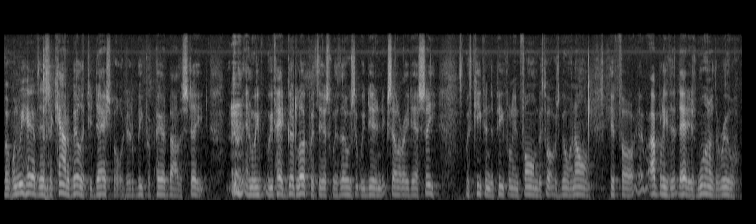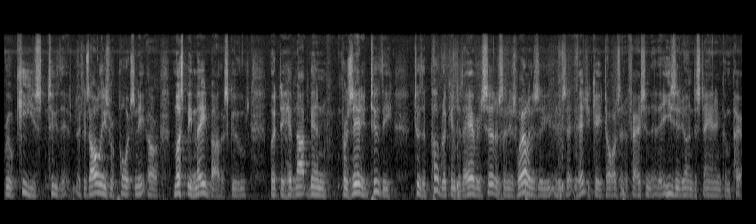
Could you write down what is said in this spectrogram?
But when we have this accountability dashboard, it'll be prepared by the state. And we've, we've had good luck with this with those that we did in Accelerate SC, with keeping the people informed with what was going on. If, uh, I believe that that is one of the real, real keys to this, because all these reports need, or must be made by the schools, but they have not been presented to the, to the public and to the average citizen, as well as the, as the educators in a fashion that they're easy to understand and compare.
